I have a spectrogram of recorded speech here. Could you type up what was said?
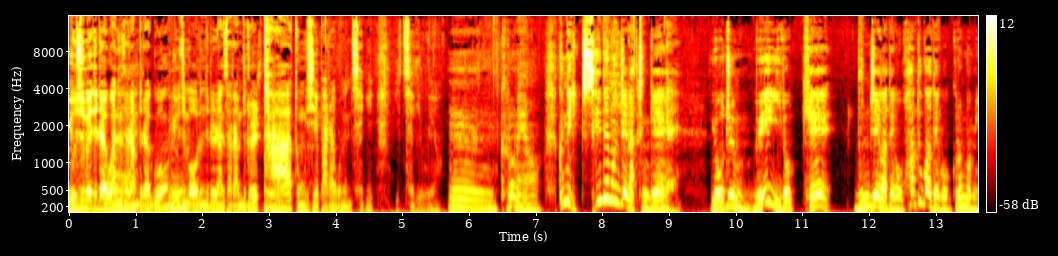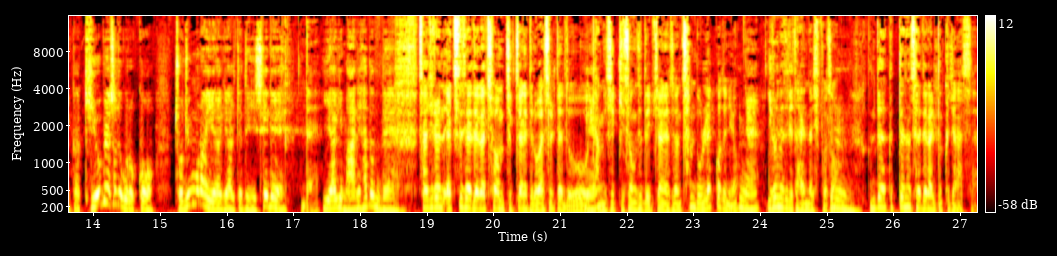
요즘 애들이라고 네. 하는 사람들하고 음. 요즘 어른들이라는 사람들을 다 음. 동시에 바라보는 책이 이 책이고요. 음, 그러네요. 근데 세대 문제 같은 게 네. 요즘 왜 이렇게 문제가 되고 화두가 되고 그런 겁니까? 기업에서도 그렇고 조직 문화 이야기할 때도 이 세대 네. 이야기 많이 하던데 사실은 X 세대가 처음 직장에 들어왔을 때도 예. 당시 기성 세대 입장에서는 참 놀랬거든요. 네. 이런 애들이 다 했나 싶어서. 음. 근데 그때는 세대 갈등 크지 않았어요.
